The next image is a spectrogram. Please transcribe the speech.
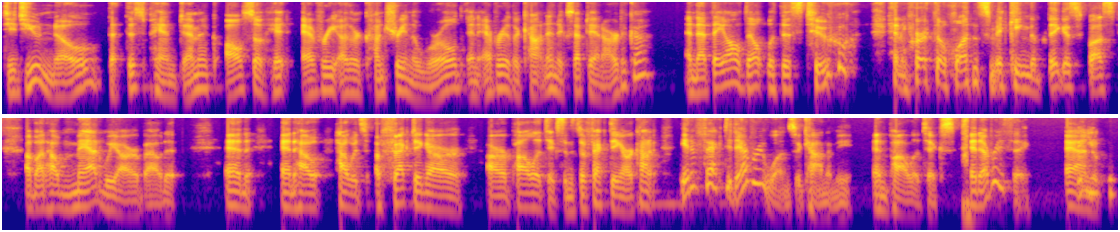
did you know that this pandemic also hit every other country in the world and every other continent except antarctica and that they all dealt with this too and we're the ones making the biggest fuss about how mad we are about it and and how how it's affecting our our politics and it's affecting our economy. It affected everyone's economy and politics and everything. And but you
